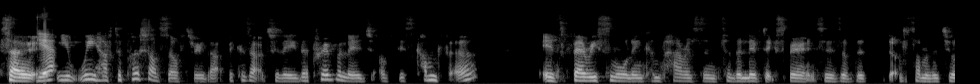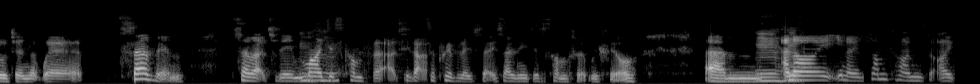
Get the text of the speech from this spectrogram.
So yeah. you, we have to push ourselves through that because actually, the privilege of discomfort is very small in comparison to the lived experiences of the of some of the children that we're serving. So actually, my mm-hmm. discomfort actually that's a privilege that it's only discomfort we feel. Um, mm-hmm. And I, you know, sometimes I,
